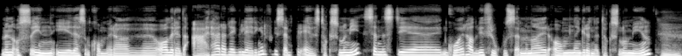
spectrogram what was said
men også inn i det som kommer av, og allerede er her av reguleringer, for eksempel EUs taksonomi. Senest i går hadde vi frokostseminar om den grønne taksonomien. Mm.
